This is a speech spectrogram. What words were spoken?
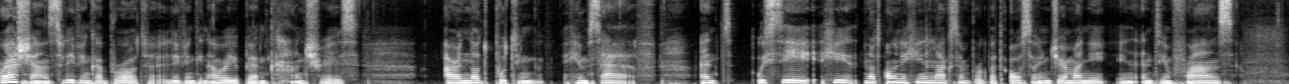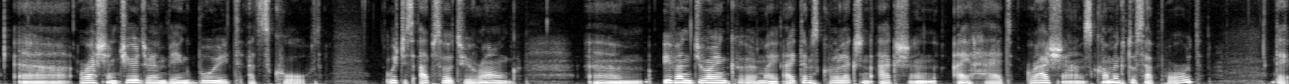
Russians living abroad, living in our European countries, are not putting himself. And we see he not only here in Luxembourg, but also in Germany in, and in France, uh, Russian children being bullied at school, which is absolutely wrong. Um, even during uh, my items collection action, I had Russians coming to support they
